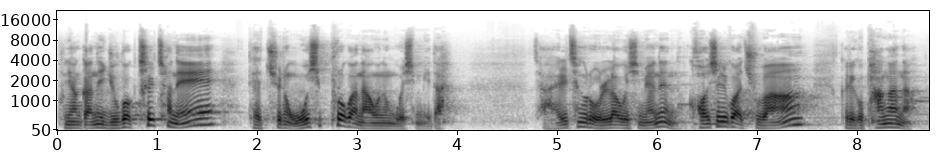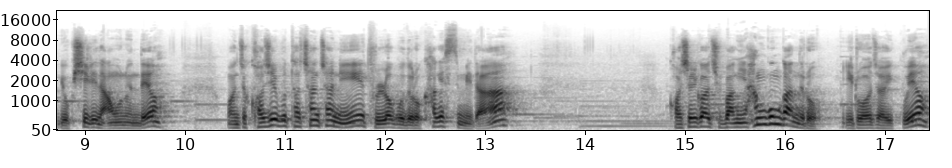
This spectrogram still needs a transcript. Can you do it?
분양가는 6억 7천에 대출은 50%가 나오는 곳입니다. 자, 1층으로 올라오시면은 거실과 주방, 그리고 방 하나, 욕실이 나오는데요. 먼저 거실부터 천천히 둘러보도록 하겠습니다. 거실과 주방이 한 공간으로 이루어져 있고요.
